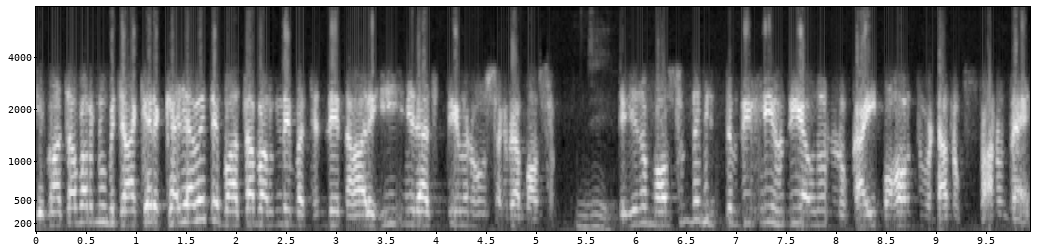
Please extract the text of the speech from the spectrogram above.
ਕਿ ਵਾਤਾਵਰਣ ਨੂੰ ਬਚਾ ਕੇ ਰੱਖਿਆ ਜਾਵੇ ਤੇ ਵਾਤਾਵਰਣ ਦੇ ਬਚਣ ਦੇ ਨਾਲ ਹੀ ਜਿਹੜਾ ਸਟੇਬਲ ਹੋ ਸਕਦਾ ਮੌਸਮ। ਜੀ। ਤੇ ਜਦੋਂ ਮੌਸਮ ਦੇ ਵਿੱਚ ਤਬਦੀਲੀ ਹੁੰਦੀ ਹੈ ਉਦੋਂ ਲੋਕਾਈ ਬਹੁਤ ਵੱਡਾ ਨੁਕਸਾਨ ਹੁੰਦਾ ਹੈ।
